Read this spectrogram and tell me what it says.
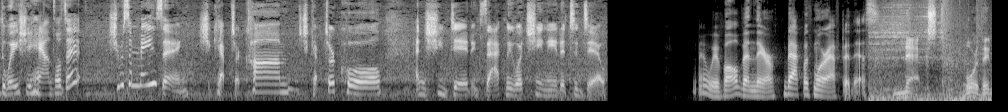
The way she handled it, she was amazing. She kept her calm, she kept her cool, and she did exactly what she needed to do. Well, we've all been there. Back with more after this. Next, more than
